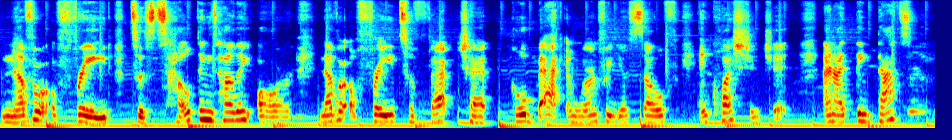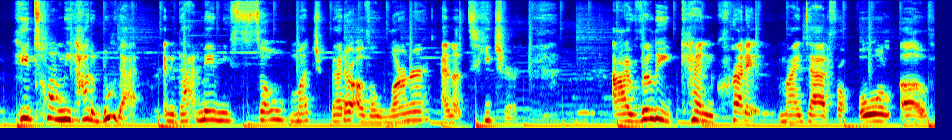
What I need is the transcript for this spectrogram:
never afraid to tell things how they are, never afraid to fact check, go back and learn for yourself and question shit. And I think that's, he taught me how to do that. And that made me so much better of a learner and a teacher. I really can credit my dad for all of,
